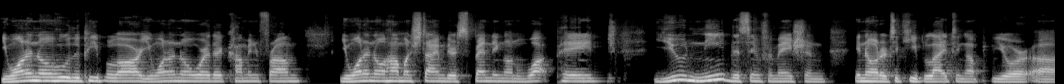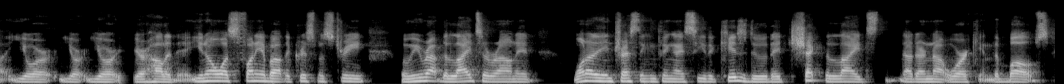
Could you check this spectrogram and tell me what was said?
You want to know who the people are, you want to know where they're coming from, you want to know how much time they're spending on what page. You need this information in order to keep lighting up your uh, your your your your holiday. You know what's funny about the Christmas tree? When we wrap the lights around it, one of the interesting thing I see the kids do, they check the lights that are not working, the bulbs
